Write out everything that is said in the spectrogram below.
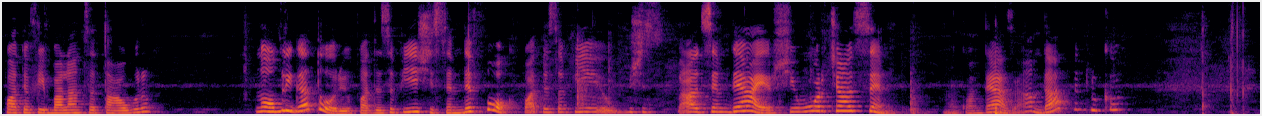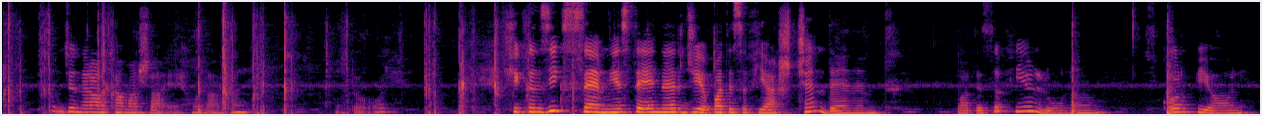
Poate fi balanță taur, nu obligatoriu, poate să fie și semn de foc, poate să fie și alt semn de aer și orice alt semn. Nu contează. Am dat pentru că în general cam așa e. O dată, două ori. Și când zic semn, este energie. Poate să fie ascendent, poate să fie lună, scorpioni.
